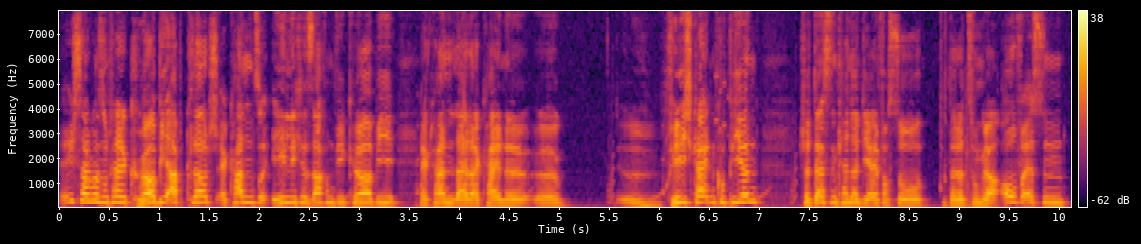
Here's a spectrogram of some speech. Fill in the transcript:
ich sag mal so ein kleiner Kirby-Abklatsch. Er kann so ähnliche Sachen wie Kirby. Er kann leider keine äh, äh, Fähigkeiten kopieren. Stattdessen kann er die einfach so mit seiner Zunge aufessen,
